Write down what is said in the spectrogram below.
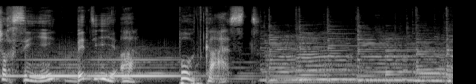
شخصية بدقيقة. بودكاست.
